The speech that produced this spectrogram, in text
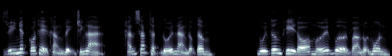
Duy nhất có thể khẳng định chính là, hắn xác thật đối nàng động tâm. Bùi tương khi đó mới vừa vào nội môn,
